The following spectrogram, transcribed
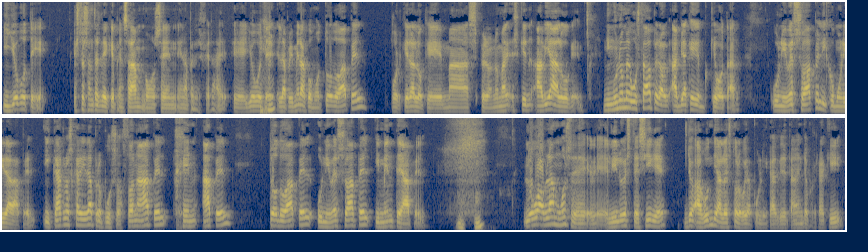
Y yo voté esto es antes de que pensábamos en, en Apple Esfera. ¿eh? Eh, yo voté la primera como todo Apple, porque era lo que más. Pero no es que había algo que. Ninguno me gustaba, pero había que, votar. Universo Apple y Comunidad Apple. Y Carlos Caridad propuso Zona Apple, Gen Apple, Todo Apple, Universo Apple y Mente Apple. Luego hablamos, eh, el hilo este sigue. Yo algún día esto lo voy a publicar directamente porque aquí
